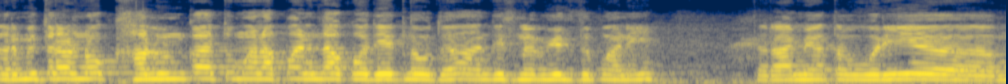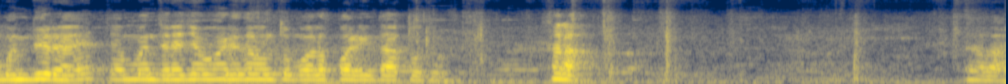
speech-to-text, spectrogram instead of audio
तर मित्रांनो खालून काय तुम्हाला पाणी दाखवत येत नव्हतं. आणि दिसणं गेलं पाणी. तर आम्ही आता वरी मंदिर आहे. त्या मंदिराच्या वरी जाऊन तुम्हाला पाणी दाखवतो. चला. चला.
